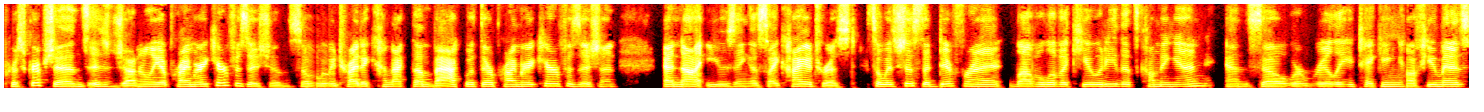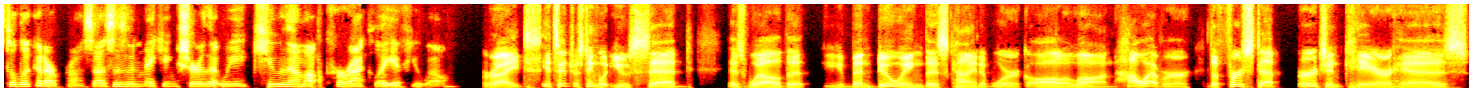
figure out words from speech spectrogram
prescriptions is generally a primary care physician. So we try to connect them back with their primary care physician and not using a psychiatrist. So it's just a different level of acuity that's coming in. And so we're really taking a few minutes to look at our processes and making sure that we cue them up correctly, if you will. Right. It's interesting what you said as well that you've been doing this kind of work all along. However, the first step urgent care has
